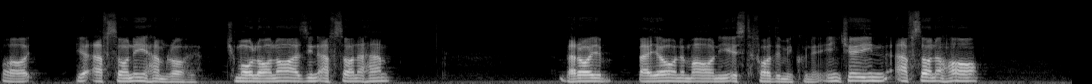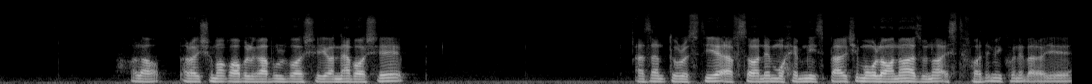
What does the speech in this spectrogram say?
با یه افسانه همراهه که مولانا از این افسانه هم برای بیان معانی استفاده می‌کنه. اینکه این افسانه ها حالا برای شما قابل قبول باشه یا نباشه اصلا درستی افسانه مهم نیست بلکه مولانا از اونا استفاده می‌کنه برای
